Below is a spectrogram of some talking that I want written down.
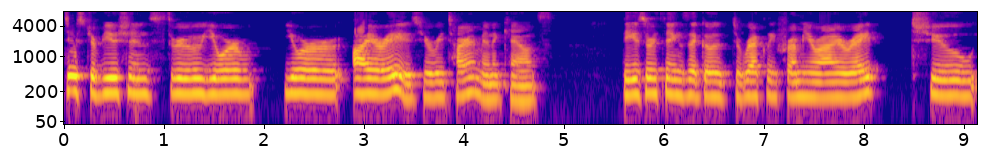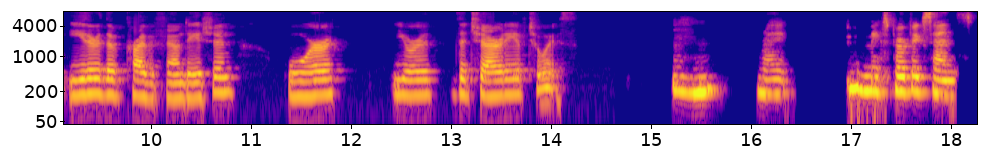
distributions through your your IRAs, your retirement accounts. These are things that go directly from your IRA to either the private foundation or your the charity of choice. Mm-hmm. Right, makes perfect sense.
